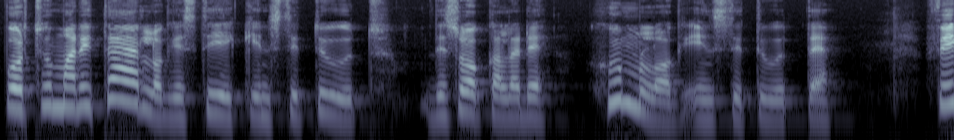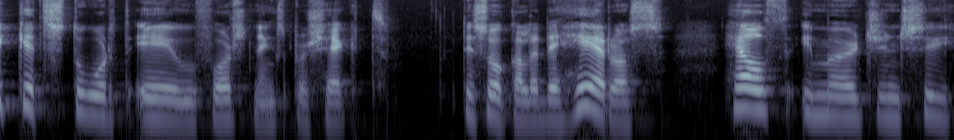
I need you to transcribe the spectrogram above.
Vårt humanitärlogistikinstitut, det så kallade Humlog-institutet, fick ett stort EU-forskningsprojekt, det så kallade HEROS, Health Emergency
